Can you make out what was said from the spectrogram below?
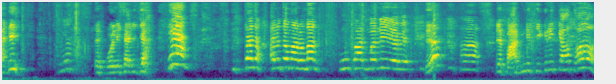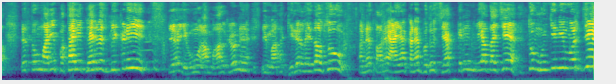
જાડી એ પોલીસ આવી ગયા હે દાદા અરે તમારો માલ હું ભાગમાં નહીં આવે હે એ ભાગની દીકરી ક્યાં થો એ તું મારી પથારી ફેરવેશ બીકડી એ હું આ માલ રહ્યો ને એ મારા ઘીરે લઈ જાઉં છું અને તારે અહીંયા કણે બધું ચેક કરીને વ્યાજ છે તું મૂંગીની મરજે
